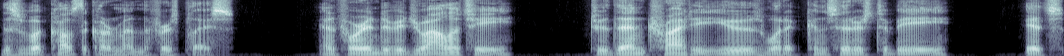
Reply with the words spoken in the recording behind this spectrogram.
This is what caused the karma in the first place. And for individuality to then try to use what it considers to be its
